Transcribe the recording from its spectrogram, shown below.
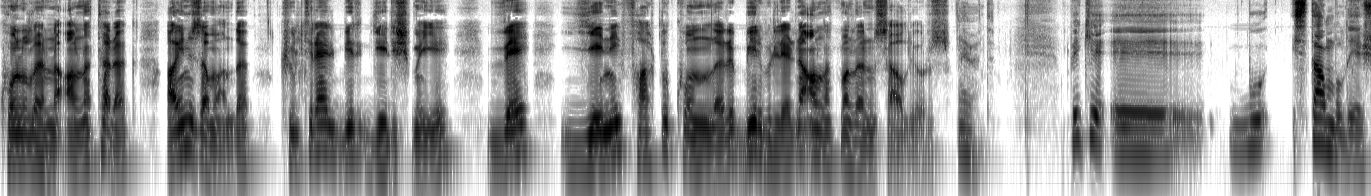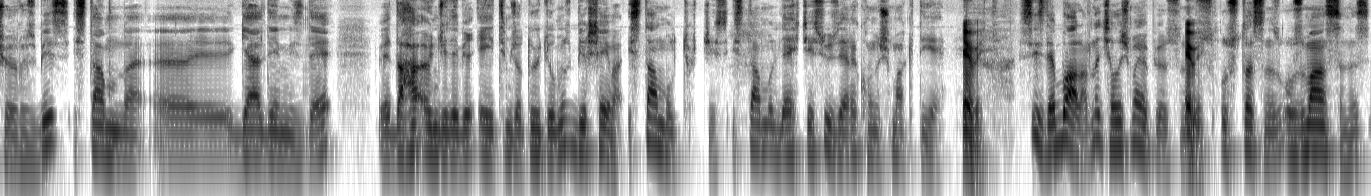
konularını anlatarak aynı zamanda kültürel bir gelişmeyi ve yeni farklı konuları birbirlerine anlatmalarını sağlıyoruz. Evet. Peki e, bu İstanbul'da yaşıyoruz biz. İstanbul'a e, geldiğimizde ve daha önce de bir eğitimci duyduğumuz bir şey var. İstanbul Türkçesi, İstanbul lehçesi üzere konuşmak diye. Evet. Siz de bu alanda çalışma yapıyorsunuz. Evet. Ustasınız, uzmansınız.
